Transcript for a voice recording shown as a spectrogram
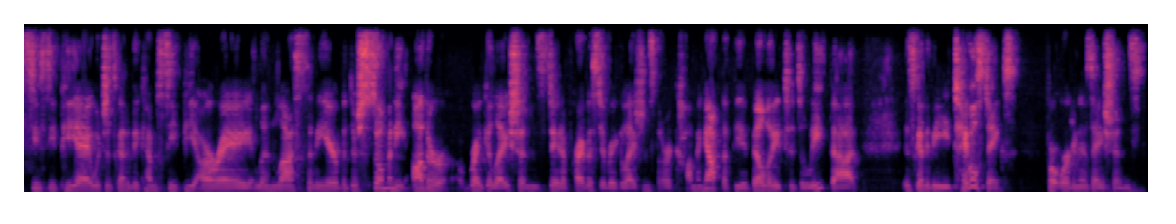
CCPA, which is going to become CPRA in less than a year, but there's so many other regulations, data privacy regulations that are coming up that the ability to delete that is going to be table stakes for organizations.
